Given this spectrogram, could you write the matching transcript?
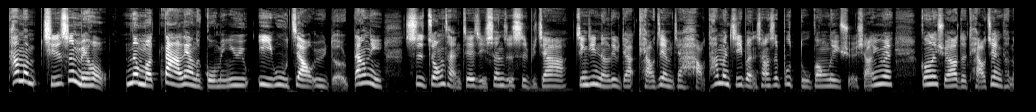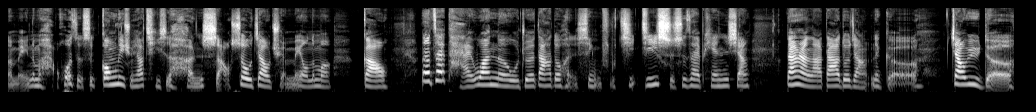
他们其实是没有。那么大量的国民义义务教育的，当你是中产阶级，甚至是比较经济能力比较条件比较好，他们基本上是不读公立学校，因为公立学校的条件可能没那么好，或者是公立学校其实很少，受教权没有那么高。那在台湾呢，我觉得大家都很幸福，即即使是在偏乡，当然啦，大家都讲那个教育的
